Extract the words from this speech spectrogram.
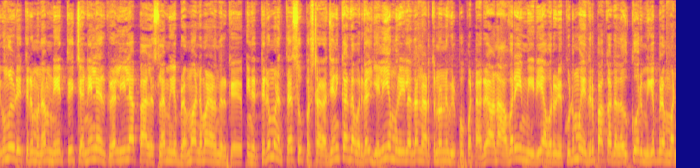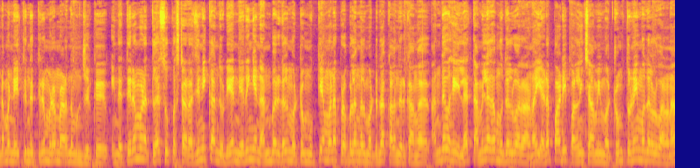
இவங்களுடைய திருமணம் நேத்து சென்னையில இருக்கிற லீலா பேலஸ்ல மிக பிரம்மாண்டமா நடந்திருக்கு. இந்த திருமணத்தை சூப்பர் ஸ்டார் ரஜினிகாந்த் அவர்கள் எளிய முறையில தான் நடத்தணும்னு விருப்பப்பட்டாரு. ஆனா அவரையும் மீறி அவருடைய குடும்பம் எதிர்பார்க்காத அளவுக்கு ஒரு மிக பிரம்மாண்டமா நேத்து இந்த திருமணம் நடந்து முடிஞ்சிருக்கு. இந்த திருமணத்துல சூப்பர் ஸ்டார் ரஜினிகாந்துடைய நெருங்கிய நண்பர்கள் மற்றும் முக்கியமான பிரபலங்கள் மட்டும்தான் கலந்திருக்காங்க. அந்த வகையில தமிழக முதல்வரான எடப்பாடி பழனிசாமி மற்றும் துணை முதல்வரான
